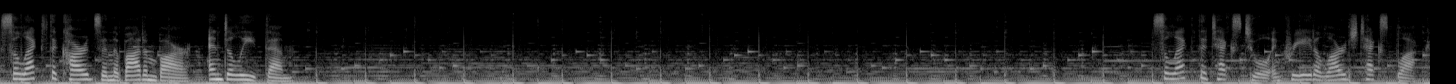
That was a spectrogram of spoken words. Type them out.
select the cards in the bottom bar, and delete them. Select the text tool and create a large text block.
